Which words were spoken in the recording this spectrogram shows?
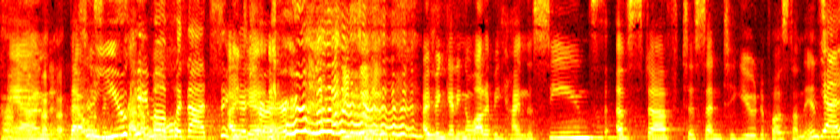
and that So was you came up with that I did. signature. I did. I've been getting a lot of behind the scenes of stuff to send to you to post on the Instagram. Yes,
